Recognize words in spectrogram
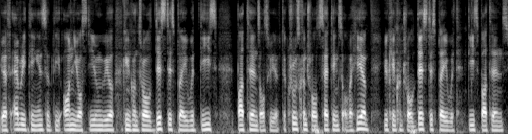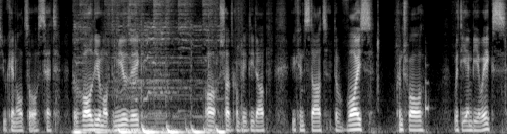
You have everything instantly on your steering wheel. You can control this display with these buttons. Also, you have the cruise control settings over here. You can control this display with these buttons. You can also set the volume of the music or shut completely up. You can start the voice control with the MBUX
